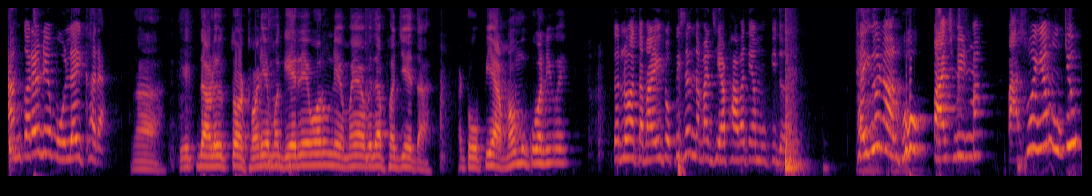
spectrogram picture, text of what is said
કામ કરે ને બોલાય ખરા. હા એક દાડો એક તો અઠવાડિયામાં ઘેર રહેવાનું ને એમાં બધા ફજેતા આ ટોપી આમાં મૂકવાની હોય? તો લો તમારી ટોપી છે ને તમારે જ્યાં ફાવે ત્યાં મૂકી દો. થઈ ગયું ને અરખું પાંચ મિનિટમાં. પાછું અહીંયા મૂક્યું?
